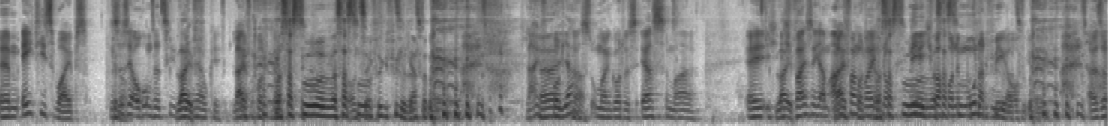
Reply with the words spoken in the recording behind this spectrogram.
ähm, 80s-Vibes. Das genau. ist ja auch unser Ziel. Live. Ja, okay. Live-Podcast. Was hast du, was hast du für Gefühle dazu? Live-Podcast, äh, ja. oh mein Gott, das erste Mal. Ey, ich, ich, weiß nicht, am Anfang war ich noch. Du, nee, ich war vor einem Monat mega aufgeregt. also,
